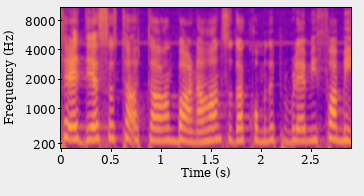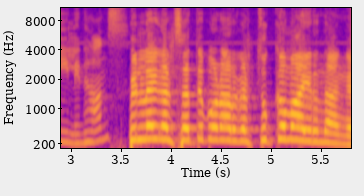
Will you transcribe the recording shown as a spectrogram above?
Tredje så tapte han barna hans, og da kom det et problem i familien hans. பிள்ளைகள் செத்து போனார்கள் துக்கமா இருந்தாங்க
